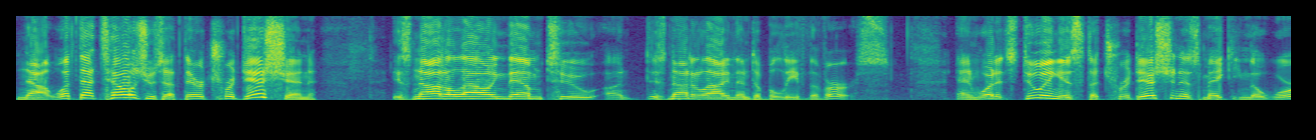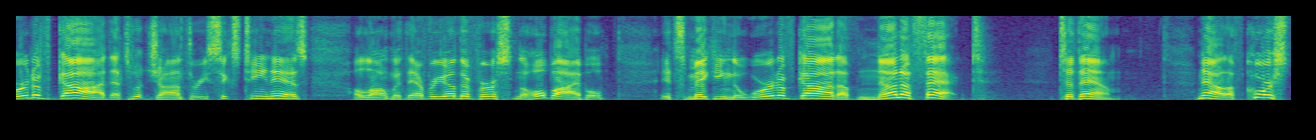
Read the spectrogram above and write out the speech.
Now, what that tells you is that their tradition is not allowing them to uh, is not allowing them to believe the verse. And what it's doing is the tradition is making the word of God, that's what John 3:16 is, along with every other verse in the whole Bible, it's making the word of God of none effect to them. Now, of course,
